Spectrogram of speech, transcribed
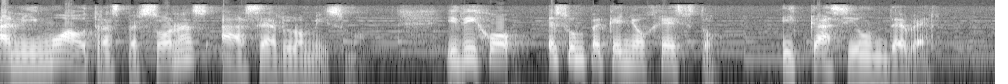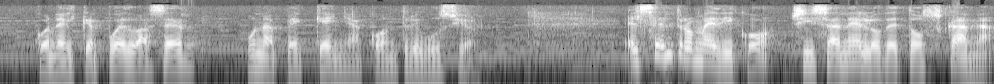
animó a otras personas a hacer lo mismo y dijo, es un pequeño gesto y casi un deber con el que puedo hacer una pequeña contribución. El Centro Médico Chisanello de Toscana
